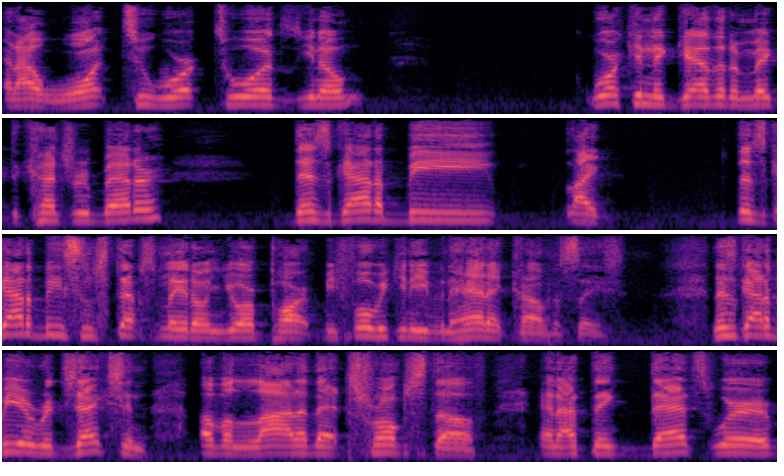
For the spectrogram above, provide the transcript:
And I want to work towards, you know, working together to make the country better. There's got to be like, there's got to be some steps made on your part before we can even have that conversation. There's got to be a rejection of a lot of that Trump stuff, and I think that's where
